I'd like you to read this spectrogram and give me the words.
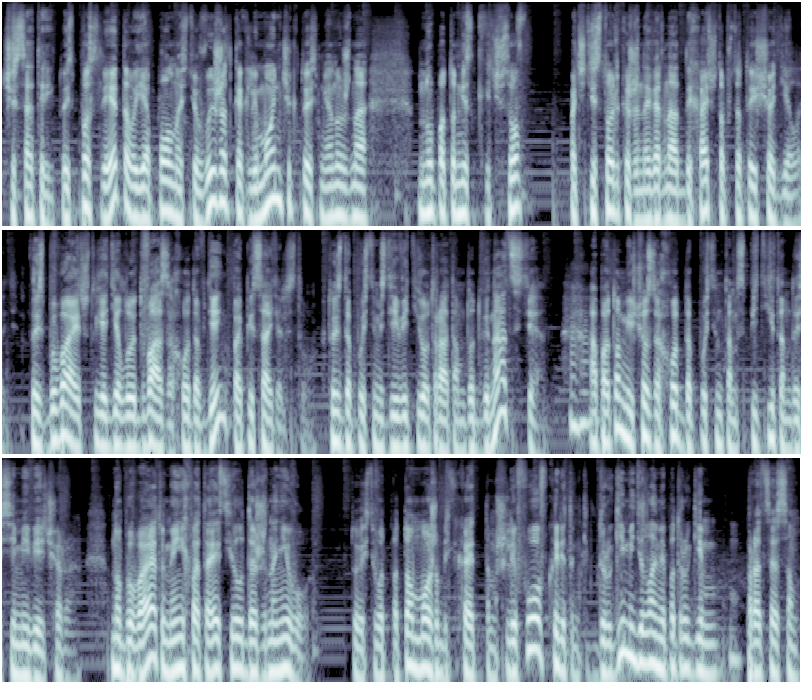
Часа три. То есть после этого я полностью выжат, как лимончик. То есть мне нужно, ну, потом несколько часов почти столько же, наверное, отдыхать, чтобы что-то еще делать. То есть бывает, что я делаю два захода в день по писательству. То есть, допустим, с 9 утра там, до 12, uh-huh. а потом еще заход, допустим, там, с 5 там, до 7 вечера. Но бывает, у меня не хватает сил даже на него. То есть вот потом может быть какая-то там шлифовка или там какими-то другими делами по другим процессам,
